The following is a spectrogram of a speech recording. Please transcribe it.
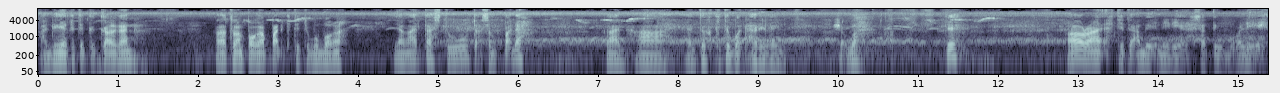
Ada yang kita kekalkan kalau terlampau rapat kita cuba buang lah. Yang atas tu tak sempat dah. Kan? Ha yang tu kita buat hari lain. Insyaallah. Okey. Alright kita ambil ni dia. Satu balik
